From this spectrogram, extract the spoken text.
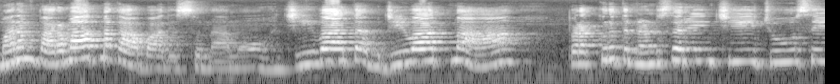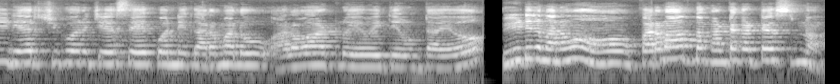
మనం పరమాత్మకు ఆపాదిస్తున్నాము. జీవాత జీవాత్మ ప్రకృతిని అనుసరించి చూసి నేర్చుకొని చేసే కొన్ని కర్మలు అలవాట్లు ఏవైతే ఉంటాయో వీటిని మనము పరమాత్మ కంట కట్టేస్తున్నాం.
